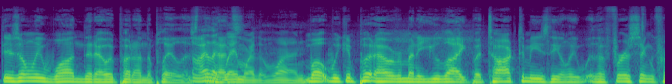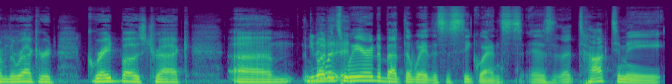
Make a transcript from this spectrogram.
There's only one that I would put on the playlist. Oh, I like way more than one. well, we can put however many you like, but "Talk to Me" is the only the first thing from the record. Great Bose track. Um, You know but what's it- weird about the way this is sequenced is that "Talk to Me"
